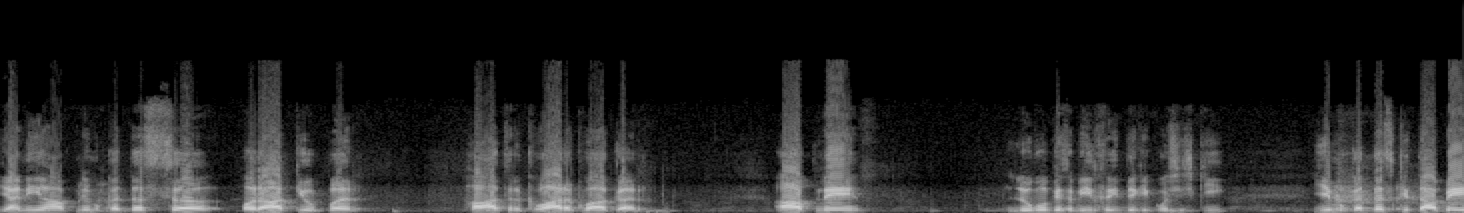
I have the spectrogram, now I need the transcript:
यानी आपने मुकदस और आग के ऊपर हाथ रखवा रखवा कर आपने लोगों के ज़मीर खरीदने की कोशिश की। ये मुकदस किताबें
